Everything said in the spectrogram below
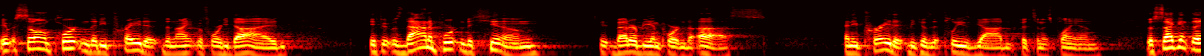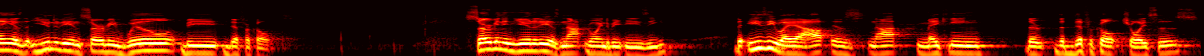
It was so important that he prayed it the night before he died. If it was that important to him, it better be important to us and he prayed it because it pleased God and fits in his plan. The second thing is that unity in serving will be difficult. Serving in unity is not going to be easy. The easy way out is not making the, the difficult choices.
